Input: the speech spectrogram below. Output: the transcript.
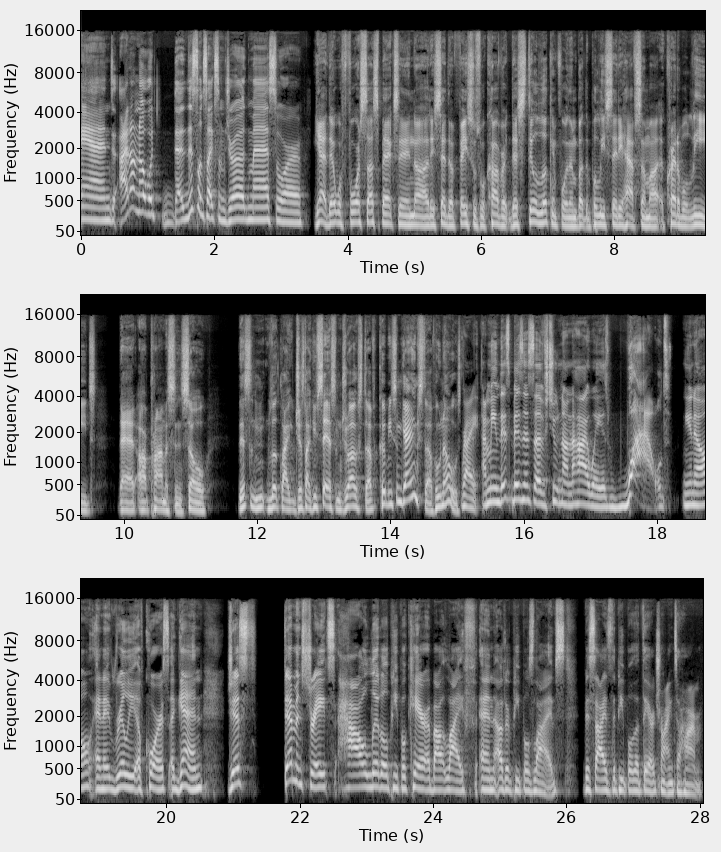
And i don't know what this looks like some drug mess or yeah there were four suspects and uh, they said their faces were covered. They're still looking for them but the police say they have some uh, credible leads that are promising. So this looked like just like you said some drug stuff. Could be some gang stuff. Who knows? Right. I mean this business of shooting on the highway is wild you know? And it really of course again just demonstrates how little people care about life and other people's lives besides the people that they are trying to harm.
